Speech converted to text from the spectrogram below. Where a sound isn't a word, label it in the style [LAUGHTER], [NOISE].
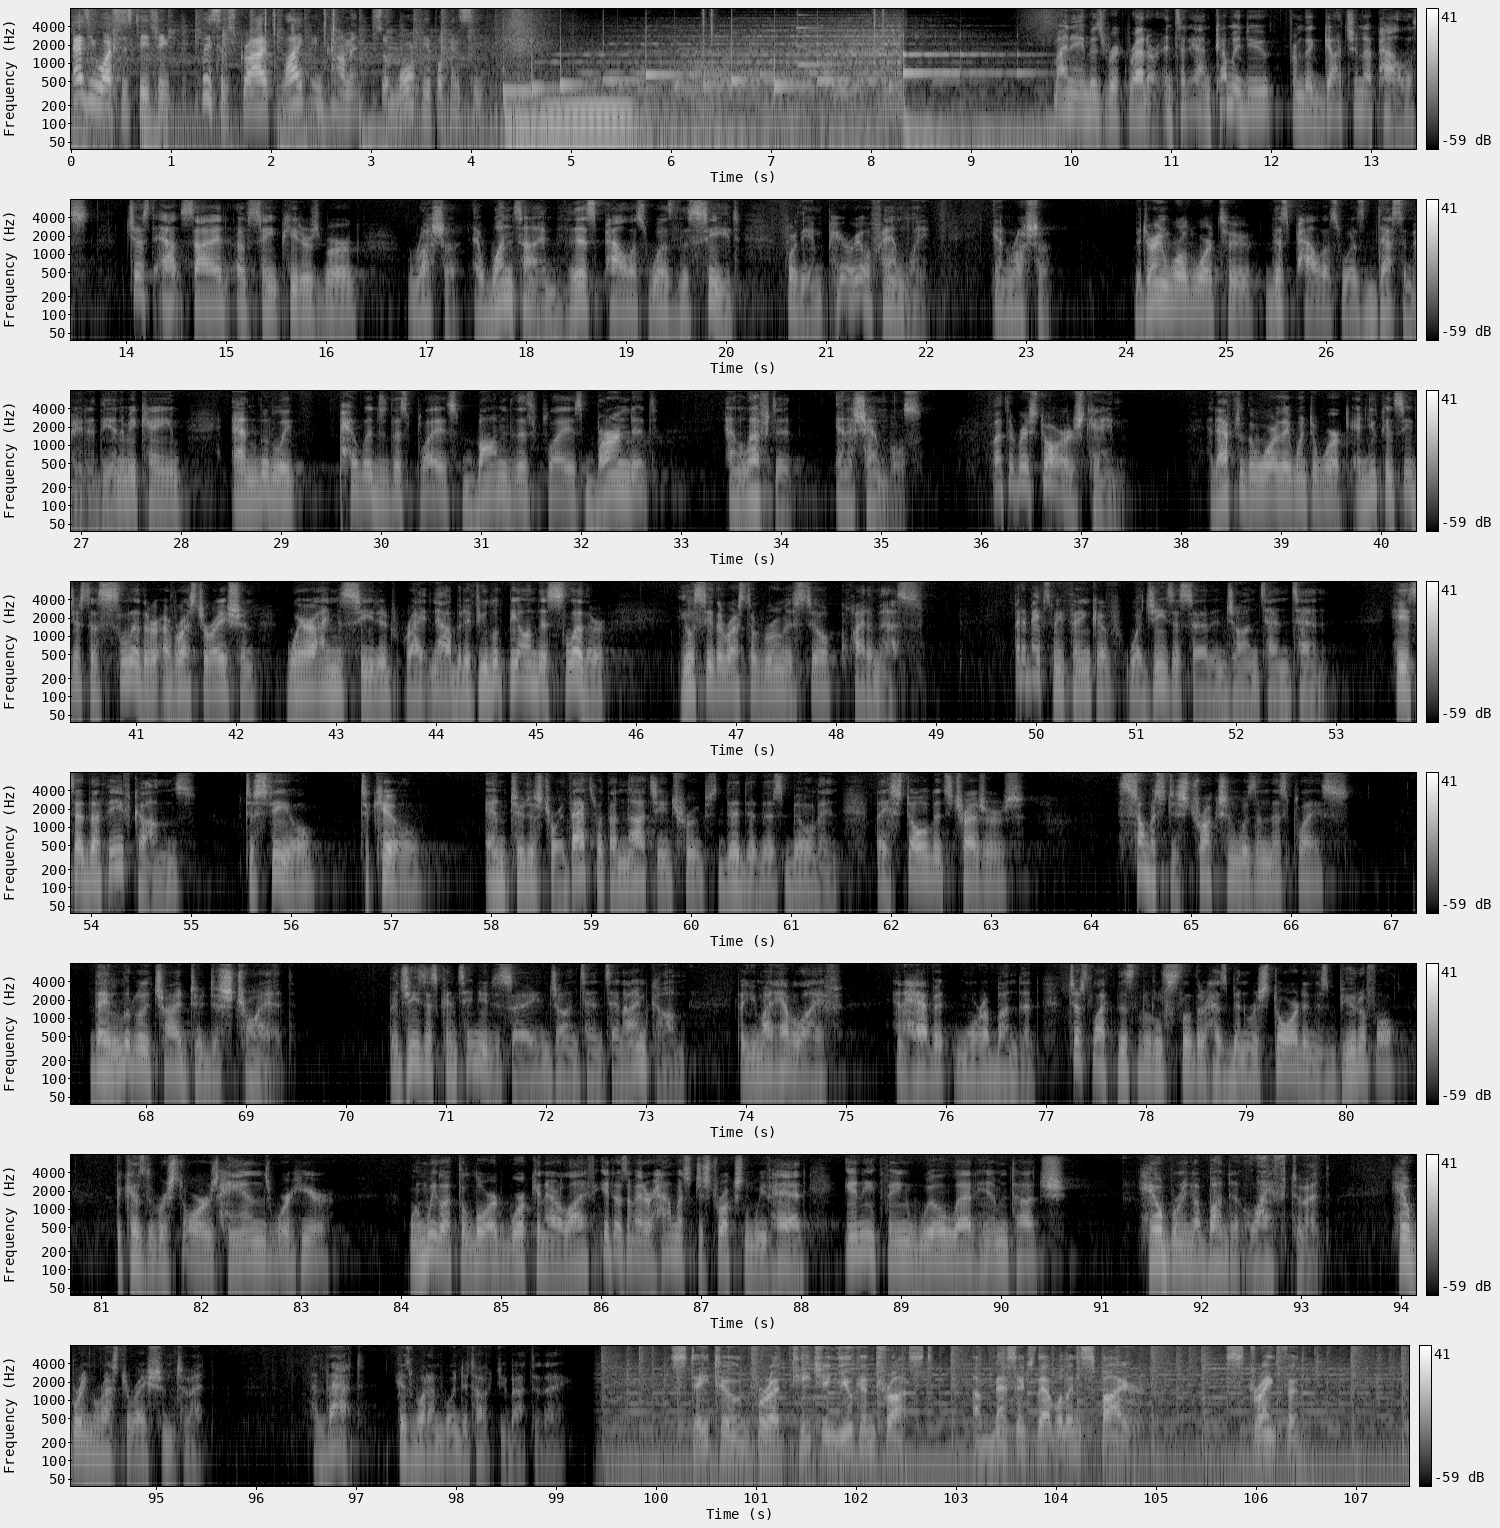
As you watch this teaching, please subscribe, like, and comment so more people can see. My name is Rick Renner, and today I'm coming to you from the Gatchina Palace just outside of St. Petersburg, Russia. At one time, this palace was the seat for the imperial family in Russia. But during World War II, this palace was decimated. The enemy came and literally pillaged this place, bombed this place, burned it, and left it in a shambles. But the restorers came. And after the war, they went to work. And you can see just a slither of restoration where I'm seated right now. But if you look beyond this slither, you'll see the rest of the room is still quite a mess. But it makes me think of what Jesus said in John 10 10. He said, The thief comes to steal, to kill, and to destroy. That's what the Nazi troops did to this building. They stole its treasures. So much destruction was in this place. They literally tried to destroy it. But Jesus continued to say in John 10 10, I'm come that you might have life and have it more abundant. Just like this little slither has been restored and is beautiful because the restorer's hands were here. When we let the Lord work in our life, it doesn't matter how much destruction we've had, anything we'll let Him touch, He'll bring abundant life to it. He'll bring restoration to it. And that is what I'm going to talk to you about today. Stay tuned for a teaching you can trust, a message that will inspire, strengthen,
